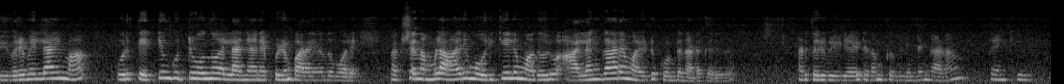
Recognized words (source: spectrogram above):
വിവരമില്ലായ്മ ഒരു തെറ്റും കുറ്റമൊന്നുമല്ല ഞാൻ എപ്പോഴും പറയുന്നത് പോലെ. പക്ഷെ നമ്മൾ ആരും ഒരിക്കലും അതൊരു അലങ്കാരമായിട്ട് കൊണ്ടു നടക്കരുത്. അടുത്തൊരു വീഡിയോ ആയിട്ട് നമുക്ക് വീണ്ടും കാണാം. താങ്ക്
